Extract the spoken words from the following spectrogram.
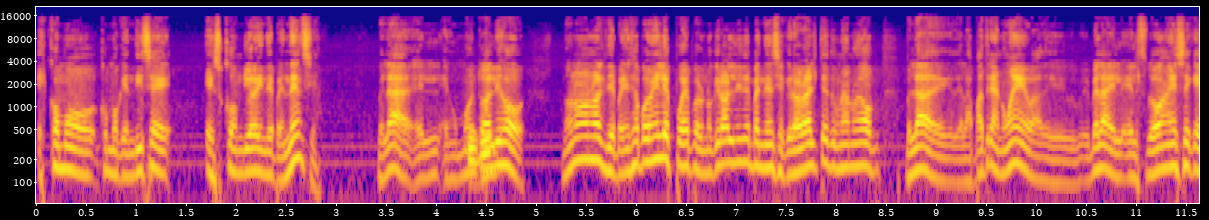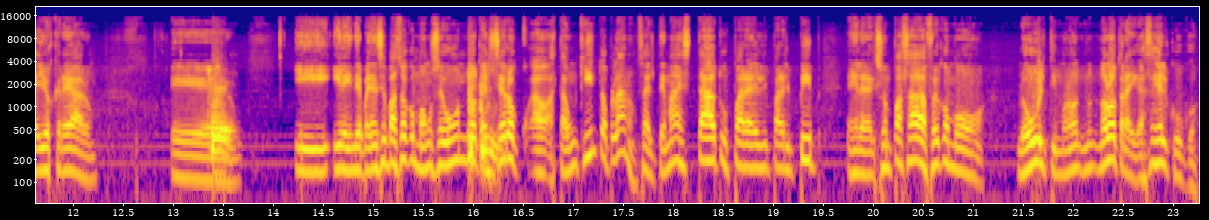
es como, como quien dice, escondió la independencia. ¿Verdad? Él, en un momento él dijo, no, no, no, la independencia puede venir después, pero no quiero hablar de independencia, quiero hablarte de una nueva, ¿verdad? De, la patria nueva, de, ¿verdad? El eslogan ese que ellos crearon. Eh, y, y, la independencia pasó como a un segundo, tercero, hasta un quinto plano. O sea, el tema de estatus para el, para el PIB en la elección pasada fue como lo último, no, no, lo traiga, ese es el cuco.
